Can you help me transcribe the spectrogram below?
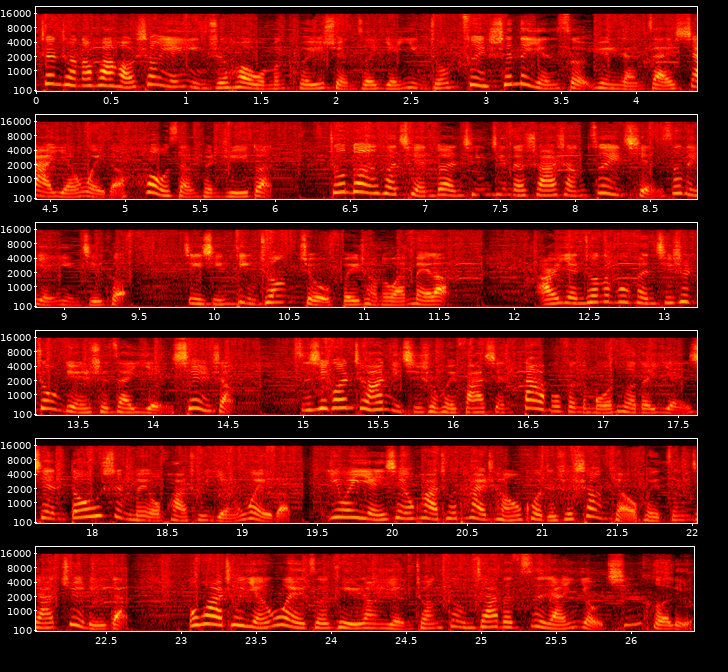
正常的画好上眼影之后，我们可以选择眼影中最深的颜色晕染在下眼尾的后三分之一段，中段和前段轻轻的刷上最浅色的眼影即可，进行定妆就非常的完美了。而眼妆的部分，其实重点是在眼线上。仔细观察，你其实会发现，大部分的模特的眼线都是没有画出眼尾的，因为眼线画出太长或者是上挑会增加距离感，不画出眼尾则可以让眼妆更加的自然有亲和力。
